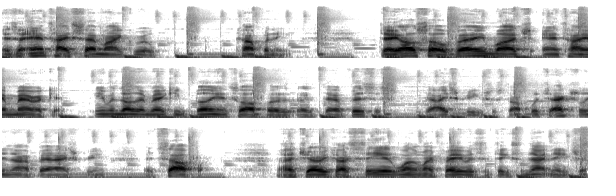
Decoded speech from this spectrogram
is an anti-Semite group company. They also very much anti-American, even though they're making billions off of their business, the ice creams and stuff, which actually not bad ice cream itself. Uh, Jerry Garcia, one of my favorites, and things of that nature.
